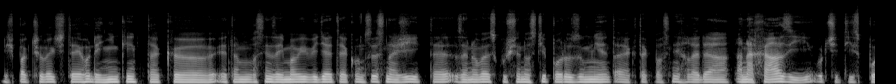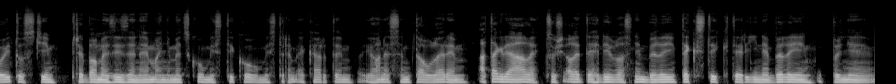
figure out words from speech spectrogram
když pak člověk čte jeho deníky, tak eh, je tam vlastně zajímavý vidět, jak on se snaží té zenové zkušenosti porozumět a jak tak vlastně hledá a nachází určitý spojitosti třeba mezi zenem a německou mystikou, mistrem Eckhartem, Johannesem Taulerem a tak dále, což ale tehdy vlastně byly texty, které nebyly úplně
